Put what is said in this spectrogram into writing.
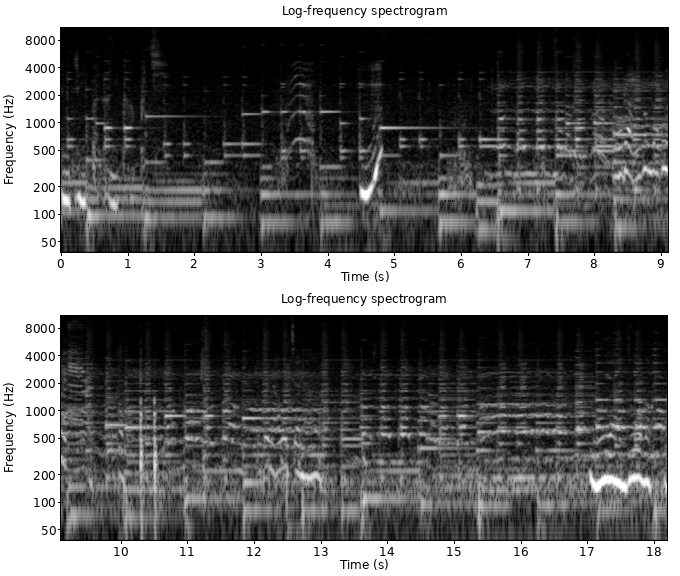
쟤네들이 이빨 나니까. 아프지 응? 뭐라 이거 먹어 이거 이거 나왔잖아. 뭐야 누워갖고.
